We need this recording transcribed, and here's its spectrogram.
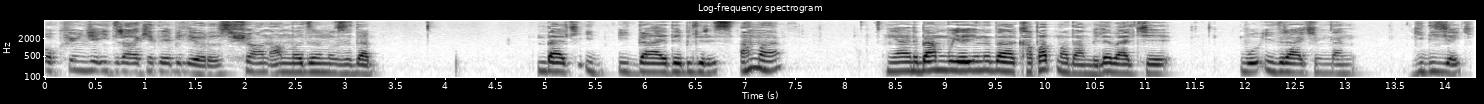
okuyunca idrak edebiliyoruz. Şu an anladığımızı da belki iddia edebiliriz ama yani ben bu yayını da kapatmadan bile belki bu idrakimden gidecek.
